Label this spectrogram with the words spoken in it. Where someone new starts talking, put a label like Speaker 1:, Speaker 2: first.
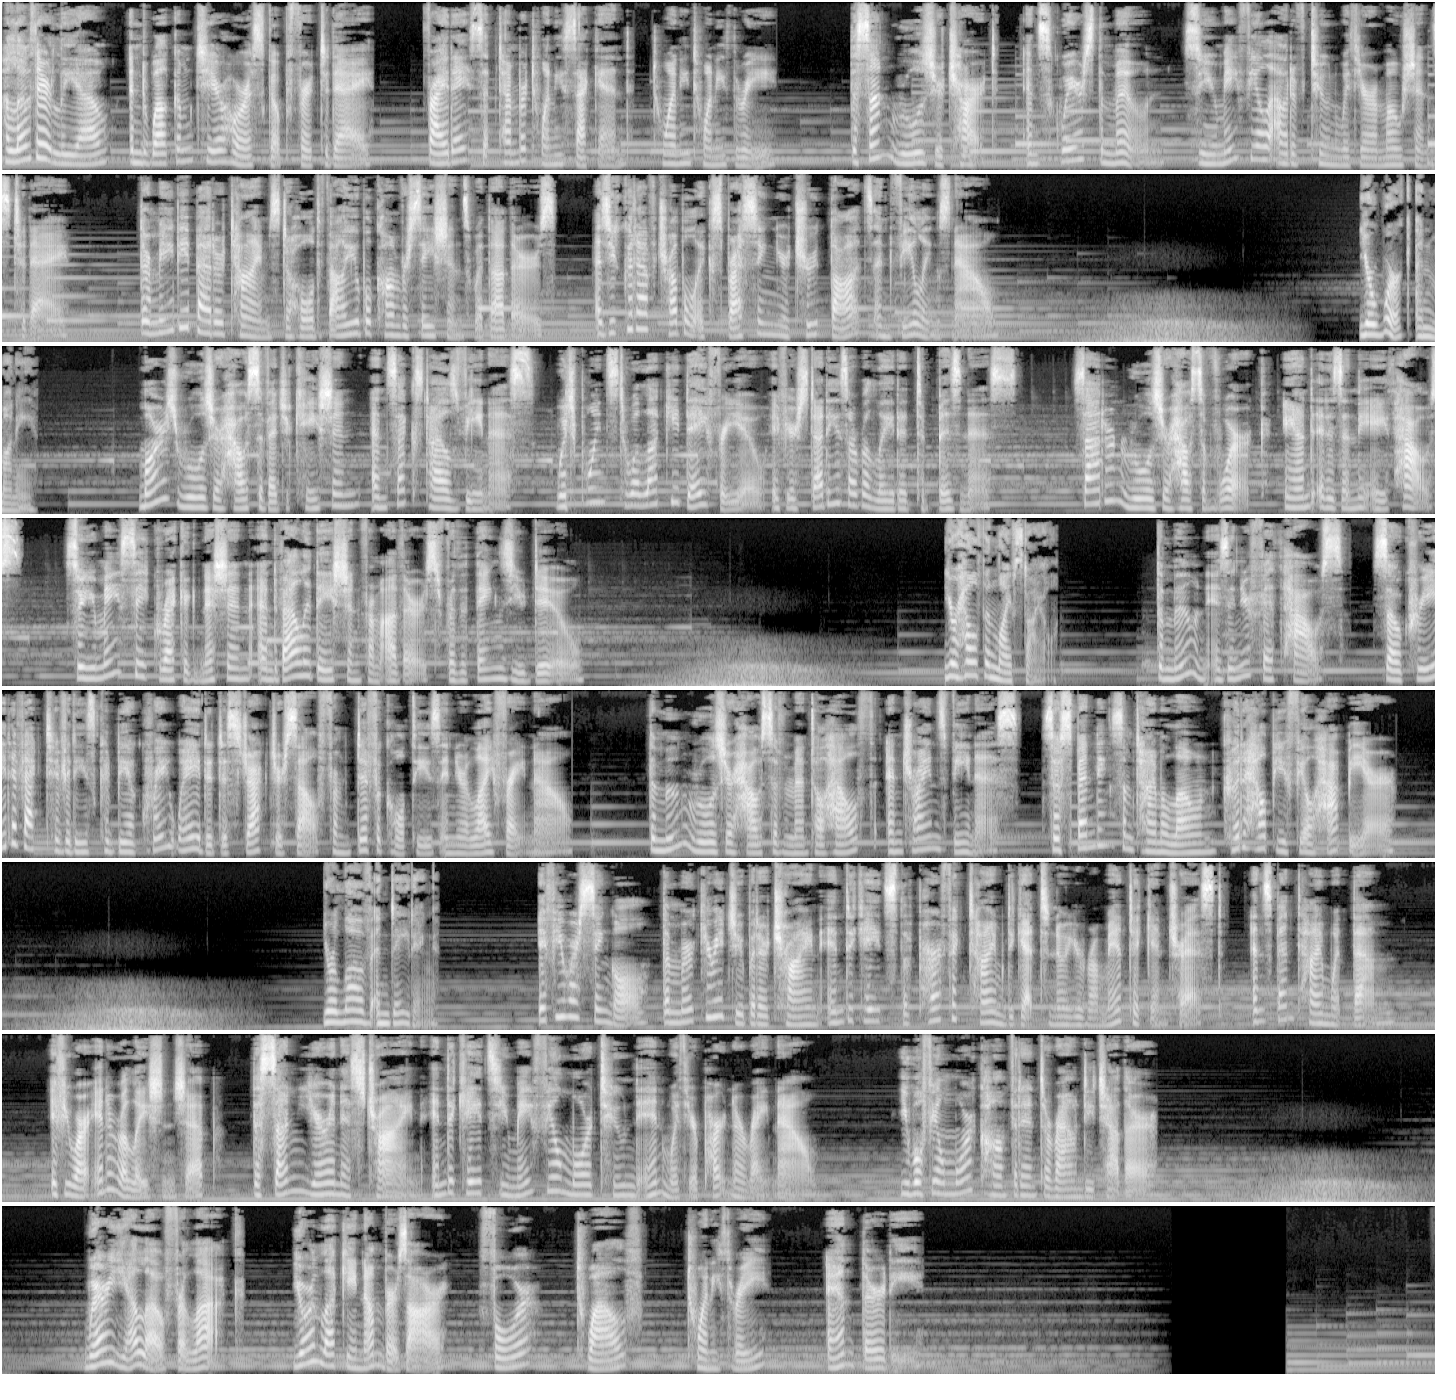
Speaker 1: Hello there, Leo, and welcome to your horoscope for today, Friday, September 22nd, 2023. The sun rules your chart and squares the moon, so you may feel out of tune with your emotions today. There may be better times to hold valuable conversations with others, as you could have trouble expressing your true thoughts and feelings now.
Speaker 2: Your work and money.
Speaker 1: Mars rules your house of education and sextiles Venus, which points to a lucky day for you if your studies are related to business. Saturn rules your house of work, and it is in the eighth house, so you may seek recognition and validation from others for the things you do.
Speaker 2: Your health and lifestyle.
Speaker 1: The moon is in your fifth house, so, creative activities could be a great way to distract yourself from difficulties in your life right now. The moon rules your house of mental health and trines Venus, so spending some time alone could help you feel happier.
Speaker 2: Your love and dating.
Speaker 1: If you are single, the Mercury Jupiter trine indicates the perfect time to get to know your romantic interest and spend time with them. If you are in a relationship, the Sun Uranus trine indicates you may feel more tuned in with your partner right now. You will feel more confident around each other. Wear yellow for luck. Your lucky numbers are 4, 12, 23, and 30.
